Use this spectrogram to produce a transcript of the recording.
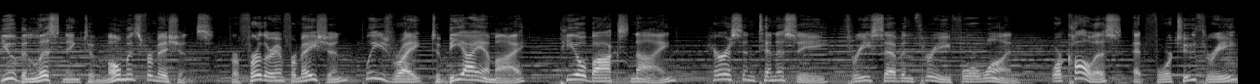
You've been listening to Moments for Missions. For further information, please write to BIMI, P.O. Box 9, Harrison, Tennessee 37341 or call us at 423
